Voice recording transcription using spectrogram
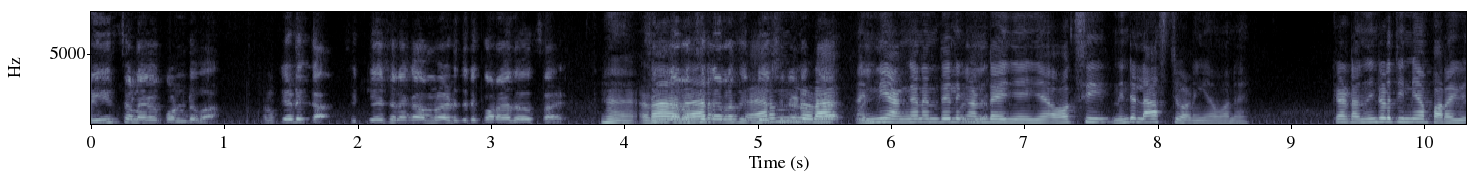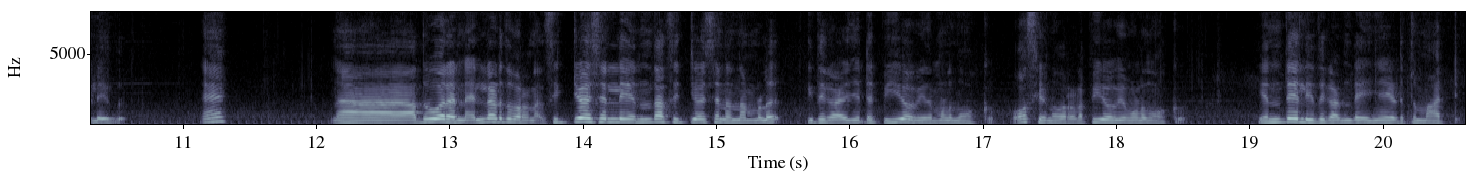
റീസൺ ഒക്കെ കൊണ്ടുപോവാ നമുക്ക് എടുക്കാം. സിറ്റുവേഷൻ ഒക്കെ നമ്മൾ എടുത്തിട്ട് കുറെ ദിവസമായി. ഇനി അങ്ങനെ എന്തെങ്കിലും കണ്ടു കഴിഞ്ഞു കഴിഞ്ഞാൽ ഓക്സി നിന്റെ ലാസ്റ്റ് വേണമെങ്കിൽ മോനെ. കേട്ടാ നിന്റെ അടുത്ത് ഇനി ഞാൻ പറയൂല ഇത്. ഏ? ആ, അതുപോലെ തന്നെ എല്ലായിടത്തും പറയണം. സിറ്റുവേഷനിൽ എന്താ സിറ്റുവേഷൻ നമ്മൾ ഇത് കഴിഞ്ഞിട്ട് പി ഒ വി നമ്മൾ നോക്കും. ഓ സിയാണ് പറയണം. പി ഒ വി നമ്മൾ നോക്കും. എന്തേലും ഇത് കണ്ടു കഴിഞ്ഞാൽ എടുത്ത് മാറ്റും.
